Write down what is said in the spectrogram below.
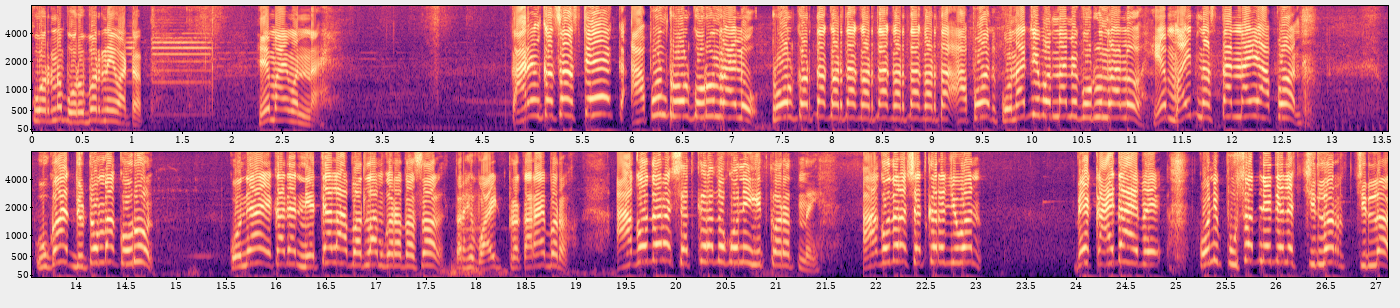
करणं बरोबर नाही वाटत. हे माय म्हणणं आहे. कारण कसं असते आपण ट्रोल करून राहिलो. ट्रोल करता करता करता करता करता आपण कोणाची बदनामी करून राहिलो हे माहीत नसतानाही आपण उगाच दिटोंबा करून कोण्या एखाद्या नेत्याला बदलाम करत असल तर हे वाईट प्रकार आहे बरं. अगोदर शेतकऱ्याचं कोणी हित करत नाही. अगोदर शेतकरी जीवन बे कायदा आहे बे. कोणी पुसत नाही त्याला चिल्लर चिल्लर.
